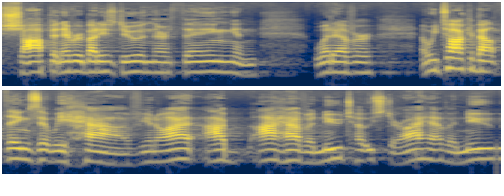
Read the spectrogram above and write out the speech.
shopping, everybody's doing their thing and whatever. And we talk about things that we have. You know, I, I, I have a new toaster. I have a new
